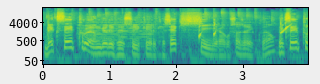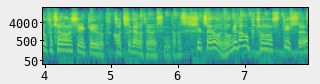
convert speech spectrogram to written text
맥세이프로 연결이 될 수 있게 이렇게 섹시라고 써져 있고요. 맥세이프로 붙여놓을 수 있게 이렇게 거치대가 되어 있습니다. 그래서 실제로 여기다가 붙여놓을 수도 있어요.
